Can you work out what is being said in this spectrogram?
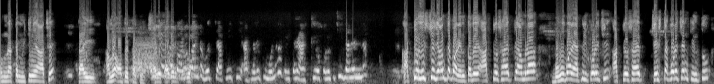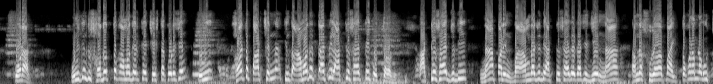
অন্য একটা মিটিংয়ে আছে তাই আমরা অপেক্ষা করছি। আগে তাদের কর্মকাণ্ড হচ্ছে আপনি কি আপনাদের কি মনে হয় এখানে আত্মীয় কোনো জানেন না? আরটিও নিশ্চয়ই জানতে পারেন তবে আরটিও সাহেবকে আমরা বহুবার অ্যাপিল করেছি আরটিও সাহেব চেষ্টা করেছেন কিন্তু করার। উনি কিন্তু সদর্থক আমাদেরকে চেষ্টা করেছেন উনি হয়তো পারছেন না কিন্তু আমাদের তো অ্যাপিল আরটিও সাহেবকেই করতে হবে। আরটিও সাহেব যদি না পারেন বা আমরা যদি আরটিও সাহেবের কাছে যে না আমরা সুরাহা পাই তখন আমরা উচ্চ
